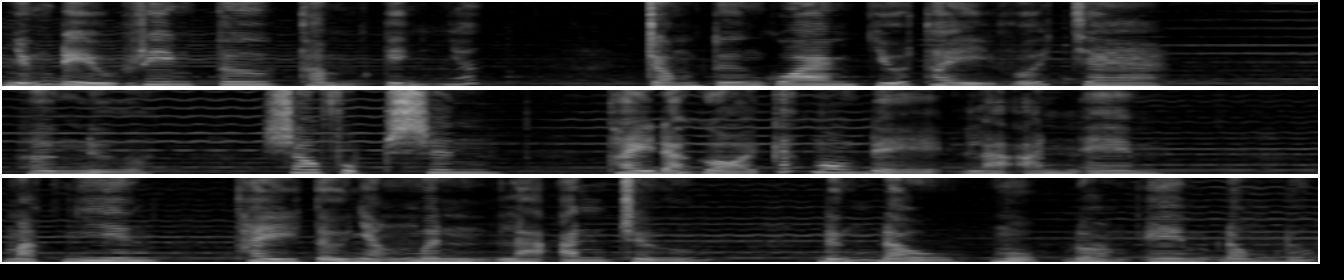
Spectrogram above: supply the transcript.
những điều riêng tư thầm kín nhất trong tương quan giữa thầy với cha. Hơn nữa, sau phục sinh, thầy đã gọi các môn đệ là anh em. Mặc nhiên, thầy tự nhận mình là anh trưởng, đứng đầu một đoàn em đông đúc.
